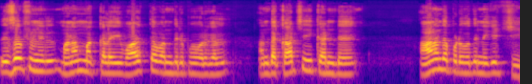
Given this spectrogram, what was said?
ரிசப்ஷனில் மணம் மக்களை வாழ்த்த வந்திருப்பவர்கள் அந்த காட்சியை கண்டு ஆனந்தப்படுவது நிகழ்ச்சி.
